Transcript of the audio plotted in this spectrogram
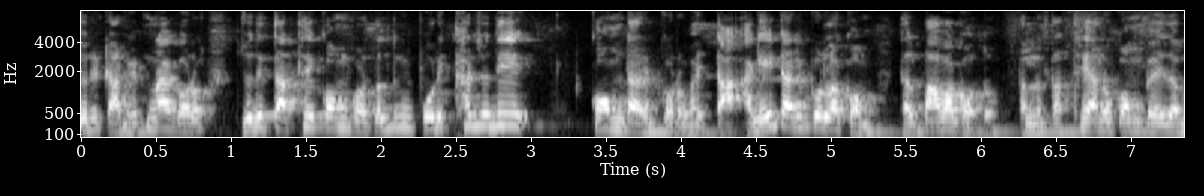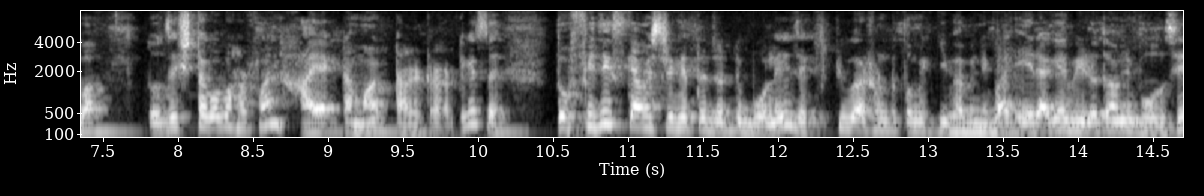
যদি টার্গেট না করো, যদি তার থেকে কম করো, তাহলে তুমি পরীক্ষার যদি কম টার্গেট করো ভাই, তা আগেই টার্গেট করলা কম, তাহলে পাবা কত? তাহলে তার থেকে আরও কম পেয়ে যাবা। তো চেষ্টা করব সবসময় হাই একটা মার্ক টার্গেট রাখা ঠিক আছে? তো ফিজিক্স কেমিস্ট্রির ক্ষেত্রে যদি বলি যে প্রিপারেশনটা তুমি কীভাবে নিবা, এর আগে ভিডিওতে আমি বলছি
